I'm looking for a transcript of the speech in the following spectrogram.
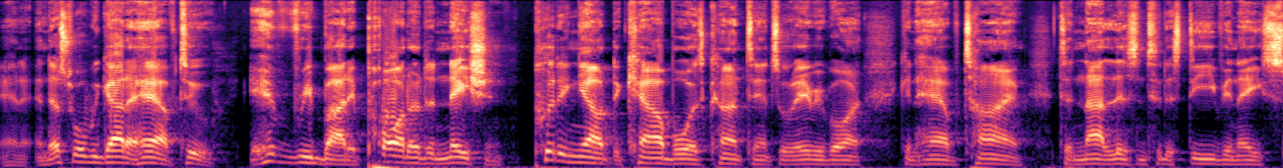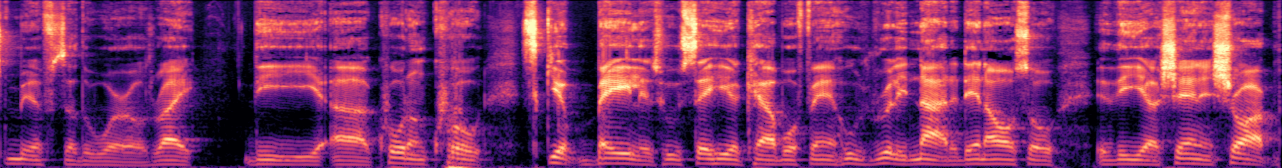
And, and that's what we got to have too. Everybody, part of the nation, putting out the Cowboys content so everyone can have time to not listen to the Stephen A. Smiths of the world, right? The uh, quote unquote Skip Bayless, who say he a Cowboy fan, who's really not, and then also the uh, Shannon Sharpe,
